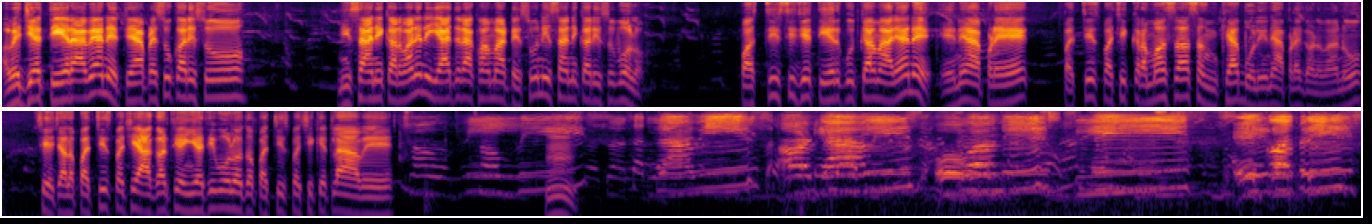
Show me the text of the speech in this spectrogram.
હવે જે તેર આવ્યા ને ત્યાં આપણે શું કરીશું? નિશાની કરવાની ને યાદ રાખવા માટે. શું નિશાની કરીશું? બોલો. પચીસથી જે તેર કૂદકા માર્યા ને એને આપણે પચીસ પછી ક્રમશઃ સંખ્યા બોલીને આપણે ગણવાનું છે. ચાલો પચીસ પછી આગળથી અહીંયાથી બોલો તો પચીસ પછી કેટલા આવે? હમ. એકત્રીસ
